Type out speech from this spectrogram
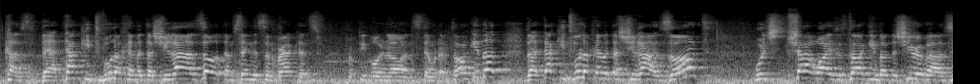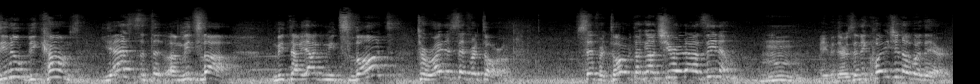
Because Ve'ata kitvu lachem et azot, I'm saying this in brackets for people who know and understand what I'm talking about. Ve'ata kitvu lachem et azot, which shot-wise is talking about the Shira Azinu, becomes, yes, a mitzvah, mitayag mitzvot to write a Sefer Torah. Sefer Torah, we're talking about Shira Azinu. Hmm, maybe there's an equation over there.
